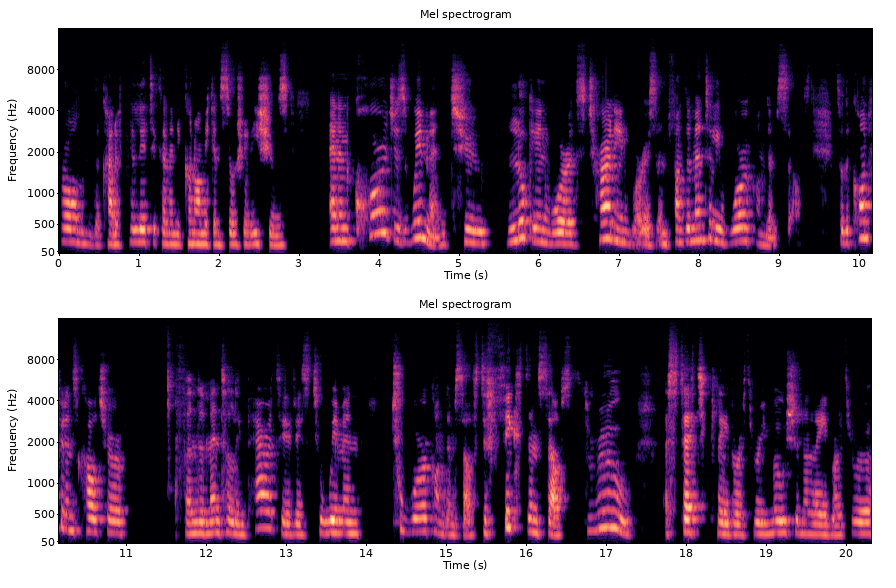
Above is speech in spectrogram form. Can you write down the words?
from the kind of political and economic and social issues and encourages women to look inwards, turn inwards, and fundamentally work on themselves. So the confidence culture fundamental imperative is to women to work on themselves, to fix themselves through aesthetic labor, through emotional labor, through a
